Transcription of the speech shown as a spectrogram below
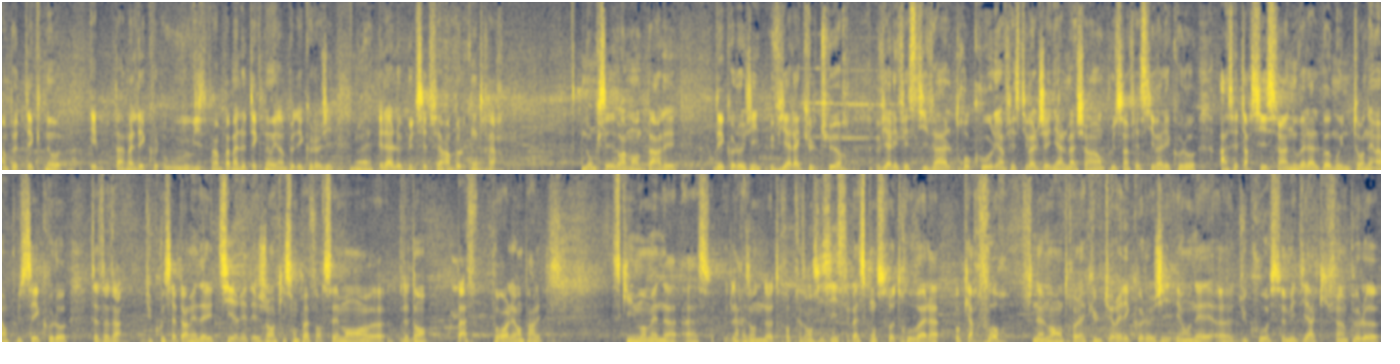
un peu de techno et pas mal, ou, enfin, pas mal de techno et un peu d'écologie. Ouais. Et là, le but, c'est de faire un peu le contraire. Donc c'est vraiment de parler d'écologie via la culture, via les festivals, trop cool, et un festival génial, machin, en plus un festival écolo. Ah cet artiste fait un nouvel album ou une tournée, ah, en plus c'est écolo. ta, ta, ta. Du coup ça permet d'aller tirer des gens qui sont pas forcément euh, dedans, paf, pour aller en parler. Ce qui m'emmène à, la raison de notre présence ici, c'est parce qu'on se retrouve au carrefour finalement entre la culture et l'écologie. Et on est euh, du coup ce média qui fait un peu le,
